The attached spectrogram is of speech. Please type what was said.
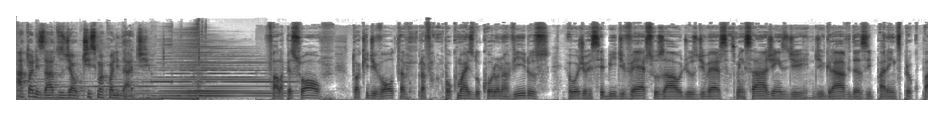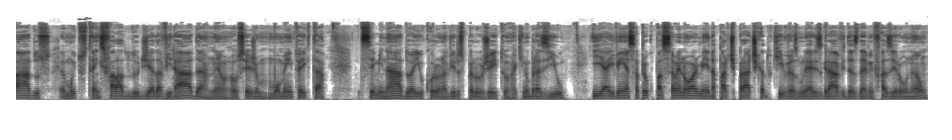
atualizados de altíssima qualidade. Fala pessoal, Tô aqui de volta para falar um pouco mais do coronavírus. Hoje eu recebi diversos áudios, diversas mensagens de, de grávidas e parentes preocupados. É, muitos têm se falado do dia da virada, né? Ou seja, um momento aí que está disseminado aí o coronavírus pelo jeito aqui no Brasil. E aí vem essa preocupação enorme aí da parte prática do que as mulheres grávidas devem fazer ou não.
